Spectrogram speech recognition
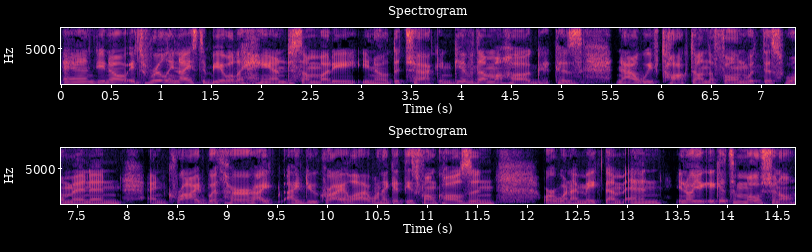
and you know it's really nice to be able to hand somebody you know the check and give them a hug because now we've talked on the phone with this woman and and cried with her. I I do cry a lot when I get these phone calls and or when I make them, and you know it gets emotional.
